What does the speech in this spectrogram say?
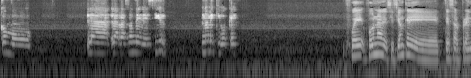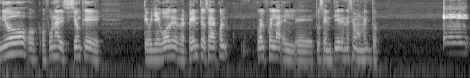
como la, razón de decir no me equivoqué. ¿Fue, ¿Fue una decisión que te sorprendió o, fue una decisión que, que, llegó de repente? O sea, ¿cuál, ¿Cuál fue la, el, eh, tu sentir en ese momento? Eh,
